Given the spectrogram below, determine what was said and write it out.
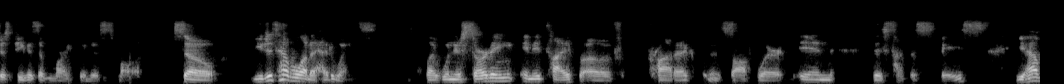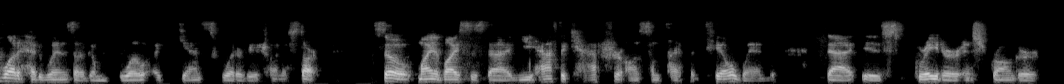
just because the market is smaller. So you just have a lot of headwinds. Like when you're starting any type of product and software in this type of space, you have a lot of headwinds that are going to blow against whatever you're trying to start. So my advice is that you have to capture on some type of tailwind that is greater and stronger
